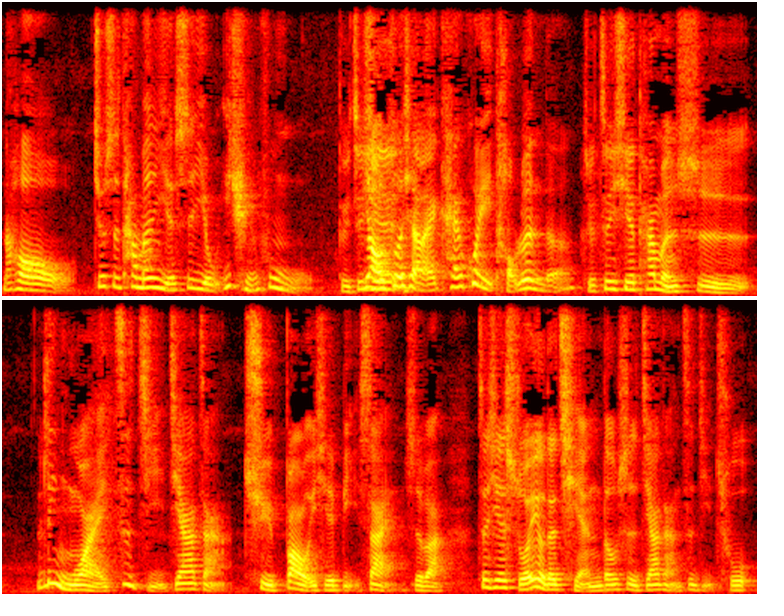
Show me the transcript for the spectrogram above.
然后就是他们也是有一群父母，对，这要坐下来开会讨论的。就这些，他们是另外自己家长去报一些比赛，是吧？这些所有的钱都是家长自己出。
